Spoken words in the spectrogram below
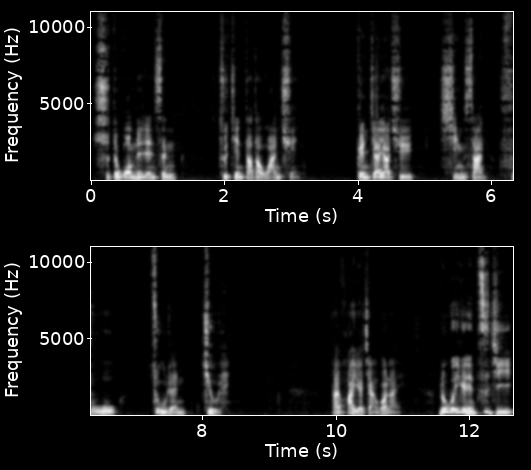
使得我们的人生逐渐达到完全，更加要去行善、服务、助人、救人。但话又讲过来。如果一个人自己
